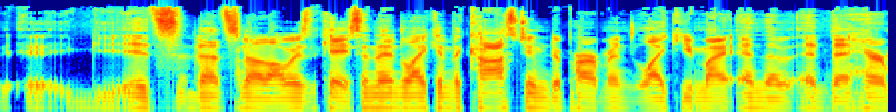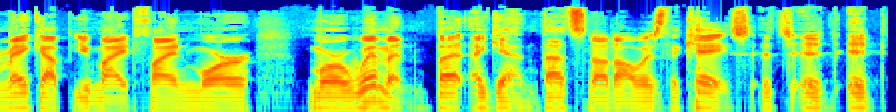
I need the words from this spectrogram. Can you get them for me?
it's that's not always the case. And then like in the costume department, like you might and the and the hair makeup, you might find more more women. But again, that's not always the case. It's it it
